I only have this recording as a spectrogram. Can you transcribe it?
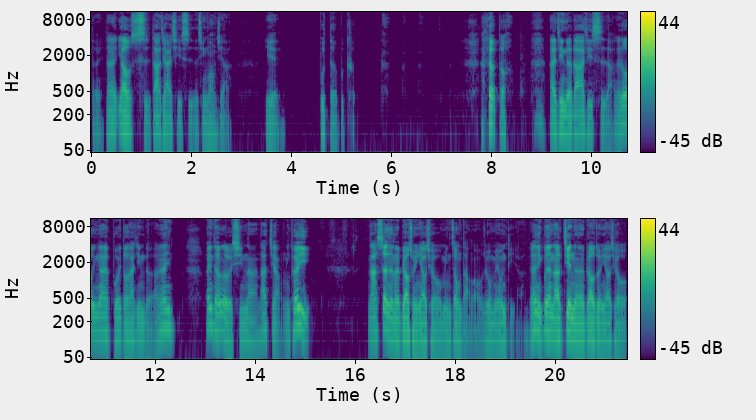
对，但是要死大家一起死的情况下，也不得不可。还有多。赖清德，大家一起死啊！可是我应该不会投赖清德啊，因为赖清德很恶心呐。他讲，你可以，拿圣人的标准要求民众党哦，我觉得没问题啊。可是你不能拿贱人的标准要求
